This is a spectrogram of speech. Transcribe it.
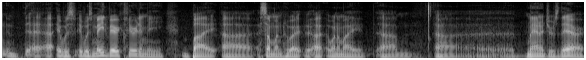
uh, it was it was made very clear to me by uh, someone who I, uh, one of my um, uh, managers there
